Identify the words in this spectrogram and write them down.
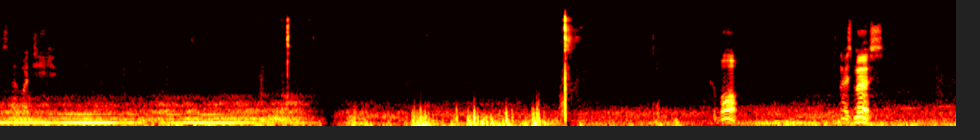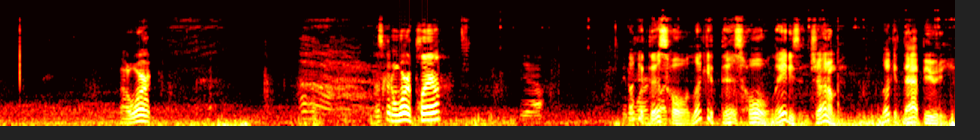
it. Snap my tee. Good ball. Nice miss. That'll work. That's gonna work, player. Yeah. Look at this hole. Look at this hole, ladies and gentlemen. Look at that beauty.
